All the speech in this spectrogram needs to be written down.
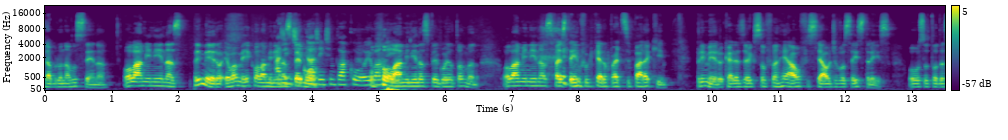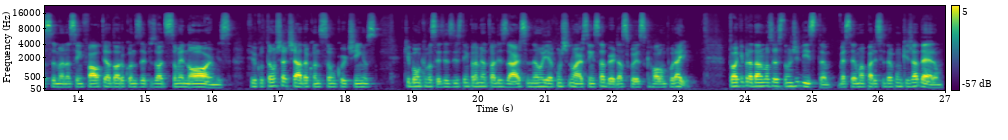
da Bruna Lucena. Olá meninas! Primeiro, eu amei que Olá A Meninas gente, pegou. a gente emplacou, eu amei. Olá meninas pegou e eu tô amando. Olá meninas, faz tempo que quero participar aqui. Primeiro, quero dizer que sou fã real oficial de vocês três. Ouço toda semana sem falta e adoro quando os episódios são enormes. Fico tão chateada quando são curtinhos. Que bom que vocês existem pra me atualizar, senão eu ia continuar sem saber das coisas que rolam por aí. Tô aqui pra dar uma sugestão de lista. Vai ser uma parecida com o que já deram.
